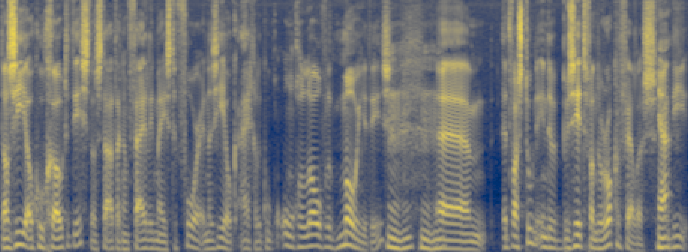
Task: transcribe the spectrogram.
Dan zie je ook hoe groot het is. Dan staat daar een veilingmeester voor en dan zie je ook eigenlijk hoe ongelooflijk mooi het is. Mhm, mhm. Ehm, het was toen in de bezit van de Rockefellers. Ja. Die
